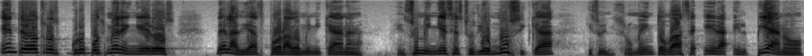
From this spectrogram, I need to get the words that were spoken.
entre otros grupos merengueros de la diáspora dominicana. En su niñez estudió música y su instrumento base era el piano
